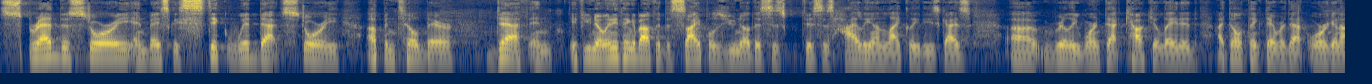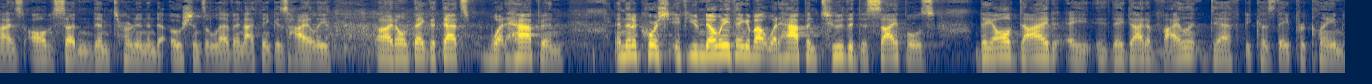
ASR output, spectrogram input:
spread the story and basically stick with that story up until their death. And if you know anything about the disciples, you know this is, this is highly unlikely. These guys uh, really weren't that calculated. I don't think they were that organized. All of a sudden, them turning into Ocean's Eleven, I think, is highly, uh, I don't think that that's what happened. And then, of course, if you know anything about what happened to the disciples, they all died a, they died a violent death because they proclaimed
